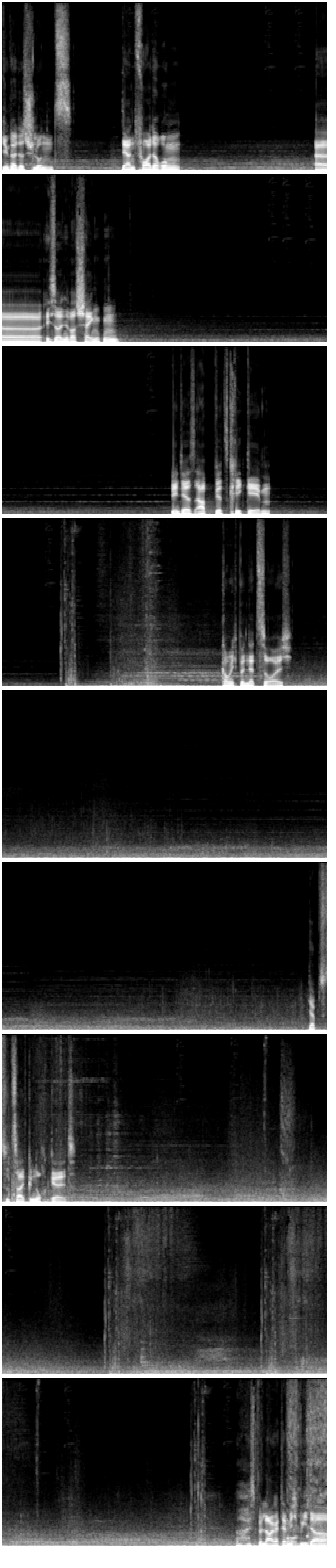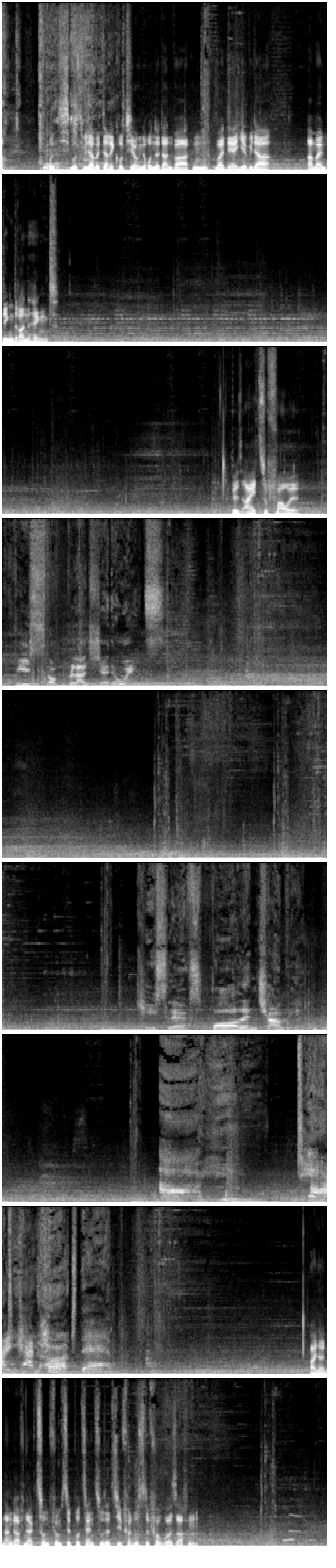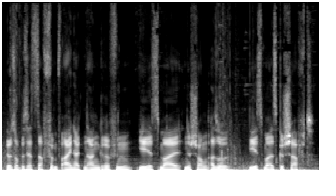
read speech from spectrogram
Jünger des Schlunds. Deren Forderung... Äh, ich soll ihnen was schenken? Lehnt ihr es ab, wird es Krieg geben. Komm, ich bin nett zu euch. Ich habe zurzeit genug Geld. Ah, jetzt belagert er mich wieder. Und ich muss wieder mit der Rekrutierung eine Runde dann warten, weil der hier wieder an meinem Ding dran hängt. Ich bin jetzt eigentlich zu faul. Feast of bloodshed awaits. Kislev's fallen champion. Are you? I can hurt them. Einheiten angreifen. Aktion 15% zusätzliche Verluste verursachen. Du hast auch bis jetzt nach 5 Einheiten angriffen. Jedes Mal eine Chance, also jedes Mal ist geschafft.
